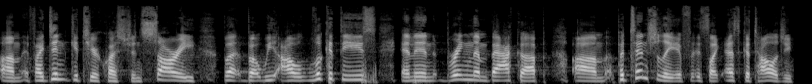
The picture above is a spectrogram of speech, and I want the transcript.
Um, if I didn't get to your question, sorry, but but we I'll look at these and then bring them back up um, potentially if it's like eschatology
